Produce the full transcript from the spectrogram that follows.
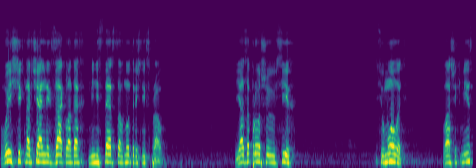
в вищих навчальних закладах Міністерства внутрішніх справ. Я запрошую всіх, всю молодь ваших міст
